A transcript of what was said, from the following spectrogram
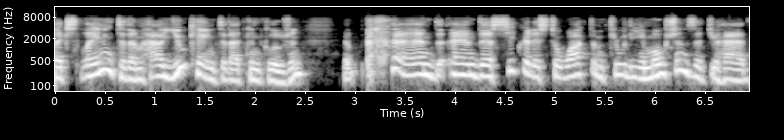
explaining to them how you came to that conclusion. And and the secret is to walk them through the emotions that you had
